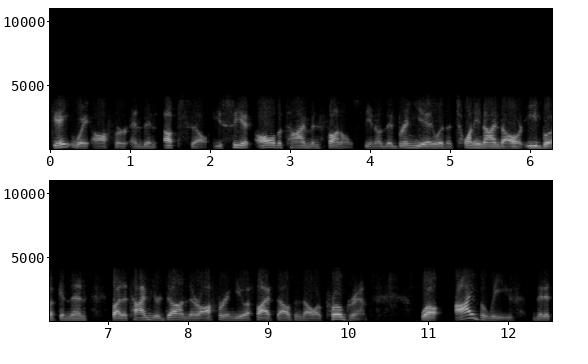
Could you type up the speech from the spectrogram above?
gateway offer and then upsell. You see it all the time in funnels. You know, they bring you in with a $29 ebook and then by the time you're done, they're offering you a $5,000 program. Well, I believe that it's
